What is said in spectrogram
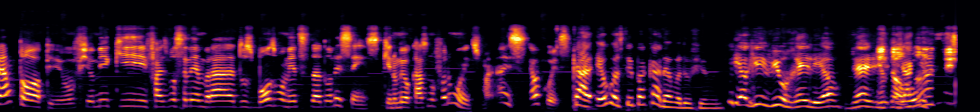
é um top. Um filme que faz você lembrar dos bons momentos da adolescência. Que no meu caso não foram muitos, mas é uma coisa. Cara, eu gostei pra caramba do filme. E alguém viu o Rei Leão? Né? Então, que- antes,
